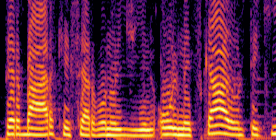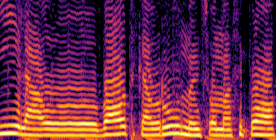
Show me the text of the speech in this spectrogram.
per bar che servono il gin, o il mezcal, o il tequila, o vodka, o rum, insomma si può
